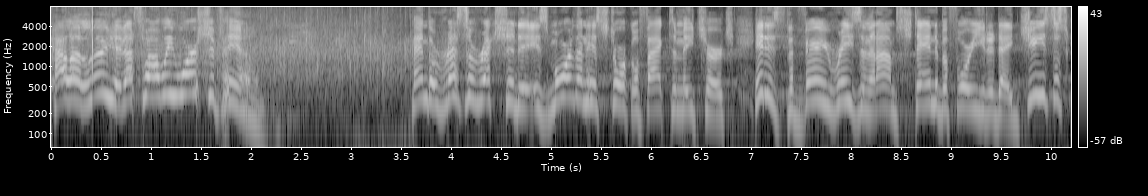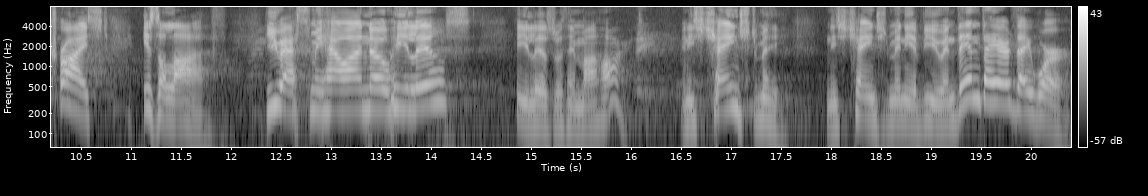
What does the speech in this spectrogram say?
Hallelujah. That's why we worship Him. Man, the resurrection is more than historical fact to me, church. It is the very reason that I'm standing before you today. Jesus Christ is alive. You ask me how I know He lives? He lives within my heart. And He's changed me, and He's changed many of you. And then there they were,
